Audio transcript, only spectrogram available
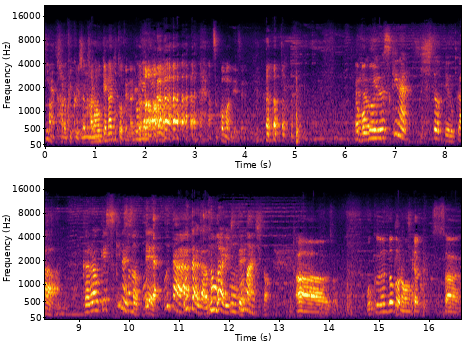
きなあカラびっくりしたカラオケな人って何か。ごめんな突っ込まんでいいですよね。カラオケの好きな人っていうかカラオケ好きな人って歌歌が上手い人うん上手い人。ああそう僕のとこのお客さん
